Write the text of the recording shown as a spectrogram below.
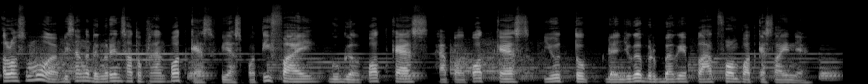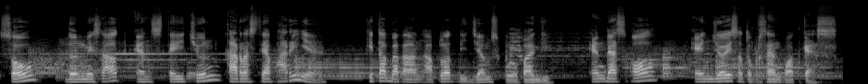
Lo semua bisa ngedengerin 1% podcast via Spotify, Google Podcast, Apple Podcast, YouTube, dan juga berbagai platform podcast lainnya. So, don't miss out and stay tune karena setiap harinya kita bakalan upload di jam 10 pagi. And that's all, enjoy 1% podcast.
